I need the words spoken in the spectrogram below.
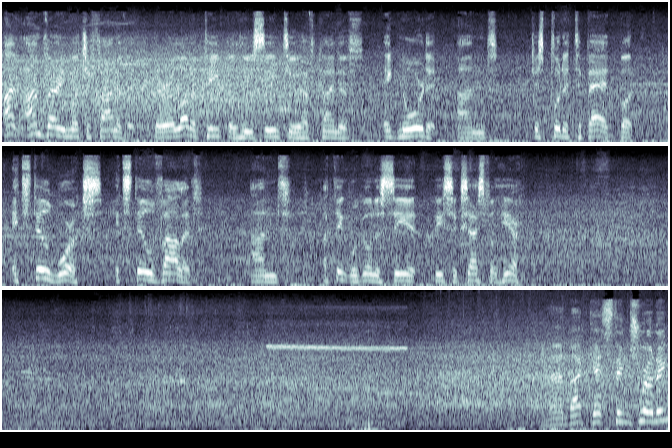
I'm, I'm very much a fan of it. There are a lot of people who seem to have kind of ignored it and just put it to bed, but it still works, it's still valid, and I think we're going to see it be successful here. And that gets things running.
